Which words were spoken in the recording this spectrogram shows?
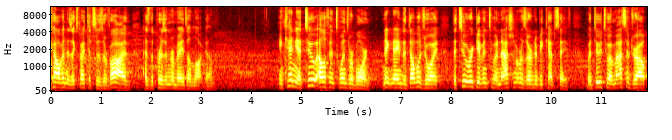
Chauvin is expected to survive as the prison remains on lockdown. In Kenya, two elephant twins were born. Nicknamed the Double Joy, the two were given to a national reserve to be kept safe. But due to a massive drought,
